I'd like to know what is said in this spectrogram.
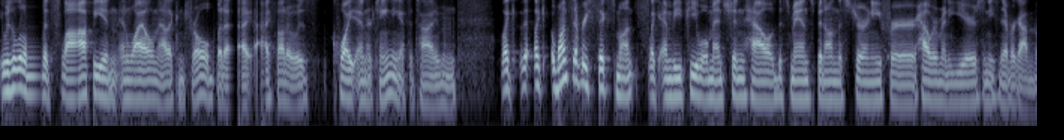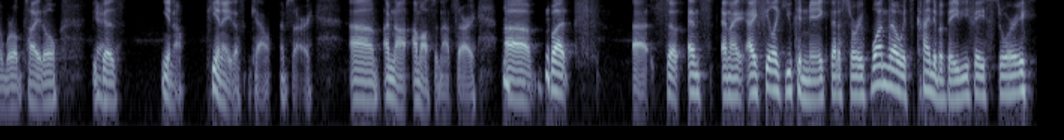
it was a little bit sloppy and, and wild and out of control, but I, I thought it was quite entertaining at the time. And like like once every six months, like MVP will mention how this man's been on this journey for however many years and he's never gotten the world title Yeah. because you know TNA doesn't count. I'm sorry. Um, I'm not. I'm also not sorry. Uh, but uh, so and and I, I feel like you can make that a story. One though, it's kind of a babyface story,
